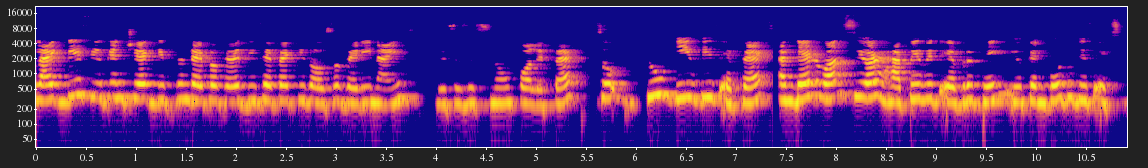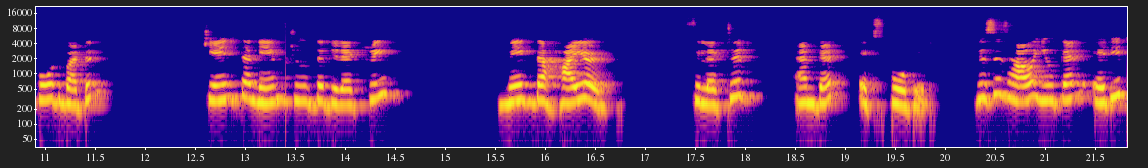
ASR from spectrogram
like this you can check different type of effect. This effect is also very nice. This is a snowfall effect. So to give these effects and then once you are happy with everything you can go to this export button change the name choose the directory make the higher selected and then export it. This is how you can edit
